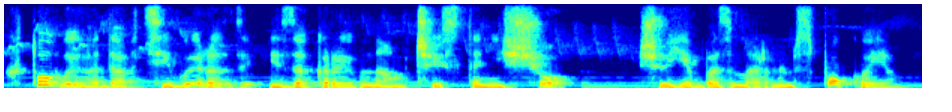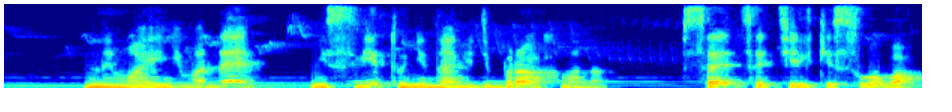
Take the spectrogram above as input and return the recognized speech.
Хто вигадав ці вирази і закрив нам чисте ніщо, що є безмерним спокоєм? Немає ні мене, ні світу, ні навіть брахмана. Все це тільки слова.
